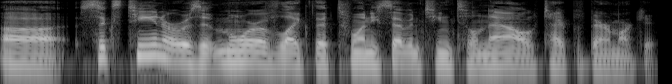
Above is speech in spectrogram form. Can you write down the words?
uh 16 or was it more of like the 2017 till now type of bear market?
